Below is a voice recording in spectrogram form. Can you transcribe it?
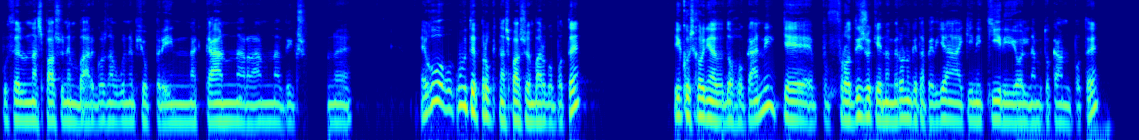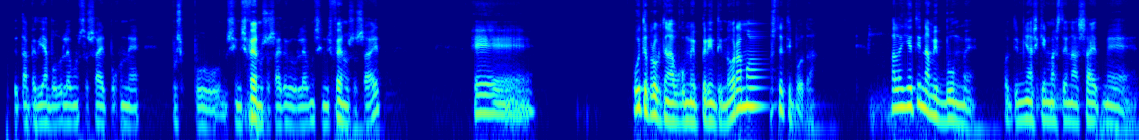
που θέλουν να σπάσουν εμπάργκος, να βγουν πιο πριν, να κάνουν, να ράνουν, να δείξουν. Εγώ ούτε πρόκειται να σπάσω εμπάργκο ποτέ. 20 χρόνια δεν το έχω κάνει και φροντίζω και ενημερώνω και τα παιδιά και είναι κύριοι όλοι να μην το κάνουν ποτέ. Τα παιδιά που δουλεύουν στο site που, έχουν, που, που συνεισφέρουν στο site, δεν δουλεύουν, συνεισφέρουν στο site. Ε, ούτε πρόκειται να βγούμε πριν την ώρα μας, ούτε τίποτα. Αλλά γιατί να μην μπούμε ότι μιας και είμαστε ένα site με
